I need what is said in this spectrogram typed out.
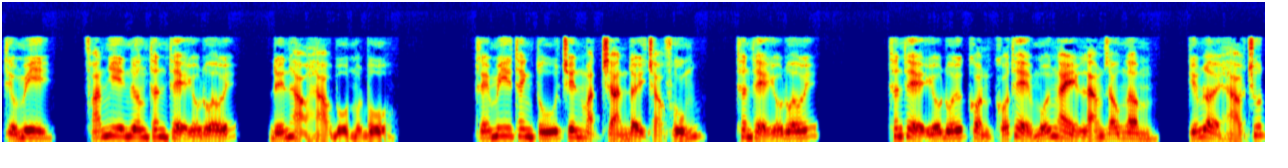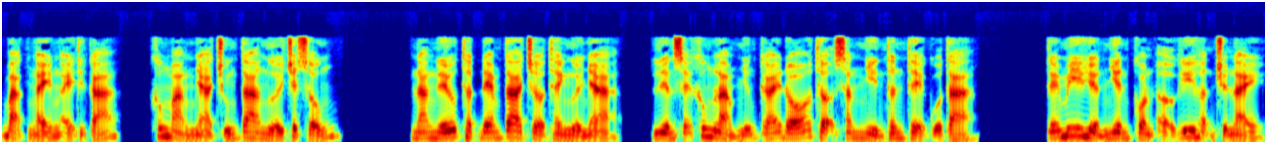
Tiểu mi, phán nhi nương thân thể yếu đuối, đến hảo hảo bổ một bổ. Thế mi thanh tú trên mặt tràn đầy trào phúng, thân thể yếu đuối. Thân thể yếu đuối còn có thể mỗi ngày làm rau ngâm, kiếm lời hảo chút bạc ngày ngày thịt cá, không màng nhà chúng ta người chết sống. Nàng nếu thật đem ta trở thành người nhà, liền sẽ không làm những cái đó thợ săn nhìn thân thể của ta. Tế mi hiển nhiên còn ở ghi hận chuyện này,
